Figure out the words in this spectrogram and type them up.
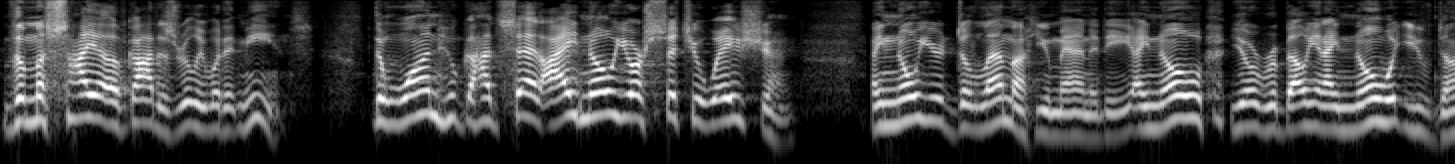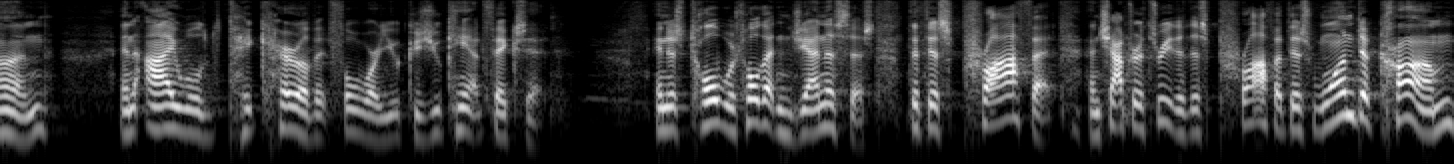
the Messiah of God is really what it means. The one who God said, I know your situation. I know your dilemma, humanity. I know your rebellion. I know what you've done, and I will take care of it for you because you can't fix it. And it's told, we're told that in Genesis, that this prophet, in chapter 3, that this prophet, this one to come,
